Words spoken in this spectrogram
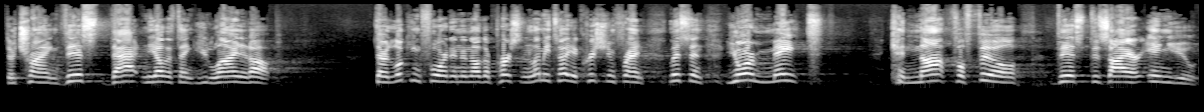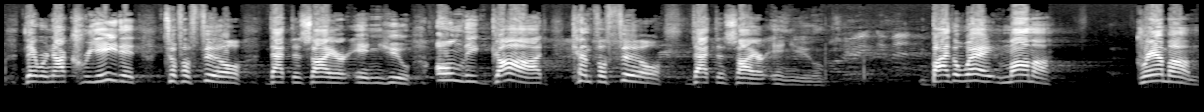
They're trying this, that, and the other thing. You line it up. They're looking for it in another person. Let me tell you, Christian friend, listen, your mate cannot fulfill this desire in you. They were not created to fulfill that desire in you. Only God can fulfill that desire in you. By the way, mama, grandma,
